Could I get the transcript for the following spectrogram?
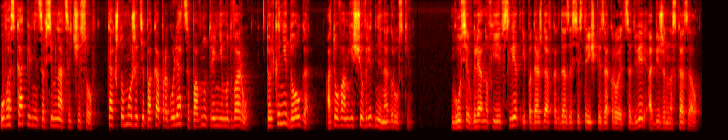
«У вас капельница в 17 часов, так что можете пока прогуляться по внутреннему двору. Только недолго, а то вам еще вредны нагрузки». Гусев, глянув ей вслед и подождав, когда за сестричкой закроется дверь, обиженно сказал,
